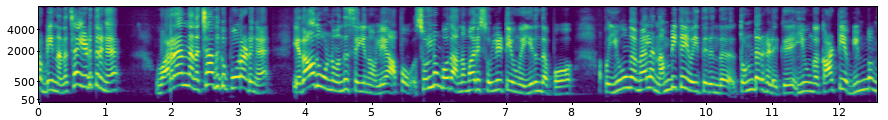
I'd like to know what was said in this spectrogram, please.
அப்படின்னு நினச்சா எடுத்துருங்க. வரேன்னு நினச்சா அதுக்கு போராடுங்க. ஏதாவது ஒன்று வந்து செய்யணும் இல்லையா? அப்போ சொல்லும்போது அந்த மாதிரி சொல்லிட்டு இவங்க இருந்தப்போ அப்போ இவங்க மேலே நம்பிக்கை வைத்திருந்த தொண்டர்களுக்கு இவங்க காட்டிய பிம்பம்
